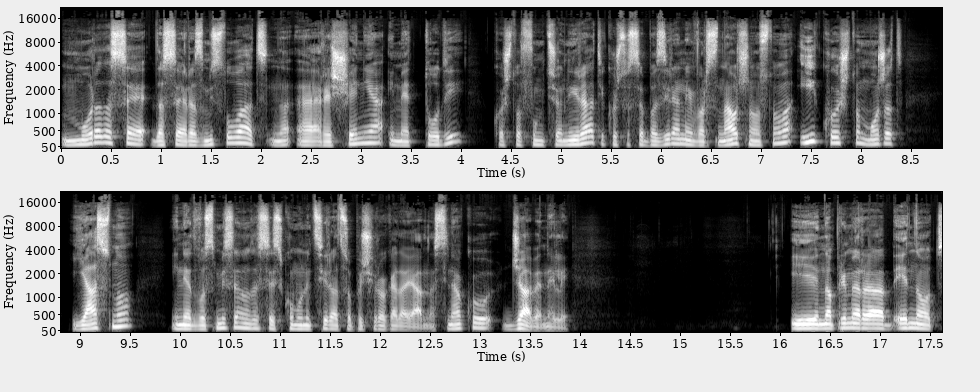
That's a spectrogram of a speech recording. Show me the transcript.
мора да се да се размислуваат на, а, решенија и методи кои што функционираат и кои што се базирани врз научна основа и кои што можат јасно и недвосмислено да се искомуницираат со пошироката јавност. Инаку џабе, нели? И, например, една од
